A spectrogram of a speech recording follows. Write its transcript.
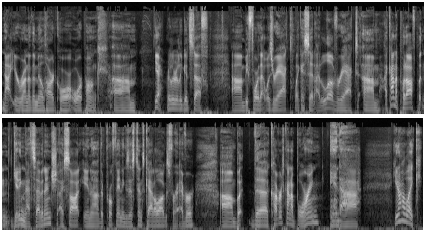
not your run of the mill hardcore or punk. Um, yeah, really, really good stuff. Um, before that was React. Like I said, I love React. Um, I kind of put off putting getting that seven inch. I saw it in uh, the Profane Existence catalogs forever, um, but the cover's kind of boring. And uh, you know how like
